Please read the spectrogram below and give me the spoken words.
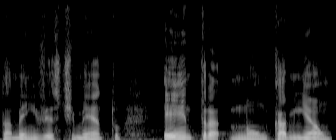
também investimento, entra num caminhão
